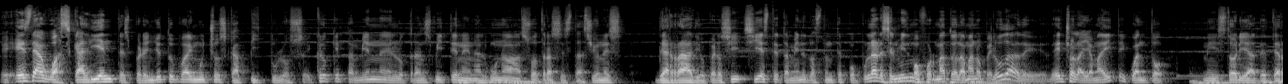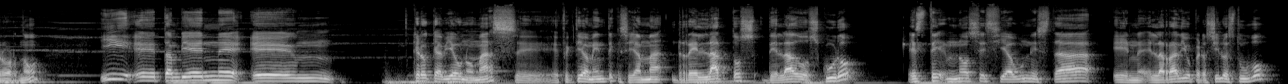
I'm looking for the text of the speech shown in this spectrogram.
Eh, es de Aguascalientes, pero en YouTube hay muchos capítulos. creo que también lo transmiten en algunas otras estaciones de radio, pero sí, sí, este también es bastante popular. Es el mismo formato de la mano peluda, de, de hecho la llamadita y cuento mi historia de terror, ¿no? Y también em, creo que había uno más, efectivamente, que se llama Relatos del lado oscuro este no sé si aún está en la radio, pero sí lo estuvo.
